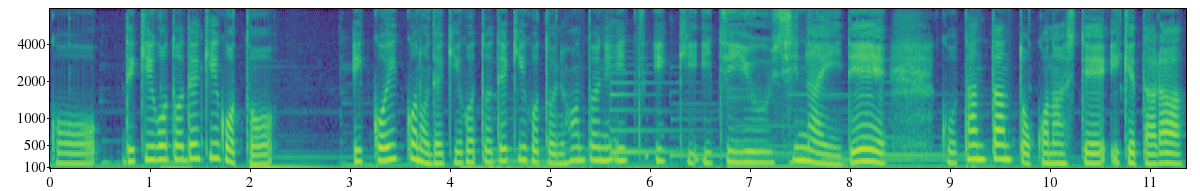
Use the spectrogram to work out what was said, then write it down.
こう出来事出来事一個一個の出来事出来事に本当に一一喜一憂しないでこう淡々とこなしていけたら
